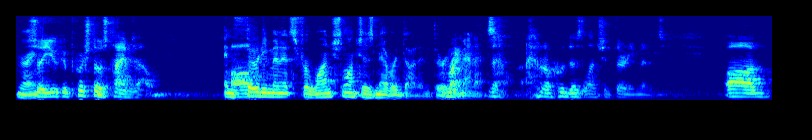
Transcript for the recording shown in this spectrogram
Right. so you can push those times out. And 30 minutes for lunch. Lunch is never done in 30 Right. minutes. No, I don't know who does lunch in 30 minutes. Um,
